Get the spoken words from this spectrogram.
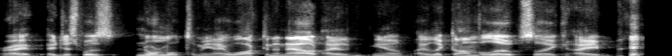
right? It just was normal to me. I walked in and out. I, mm-hmm. you know, I licked envelopes. Like I,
